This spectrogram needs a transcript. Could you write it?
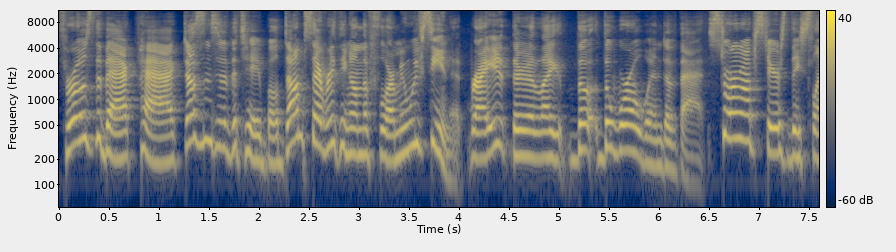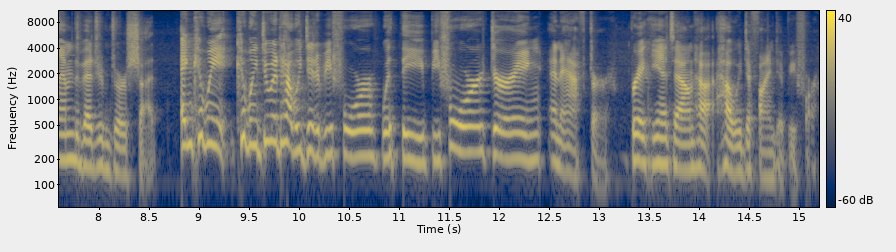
throws the backpack, doesn't sit at the table, dumps everything on the floor. I mean, we've seen it, right? They're like the the whirlwind of that. Storm upstairs, they slam the bedroom door shut. And can we can we do it how we did it before with the before, during, and after, breaking it down how, how we defined it before?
